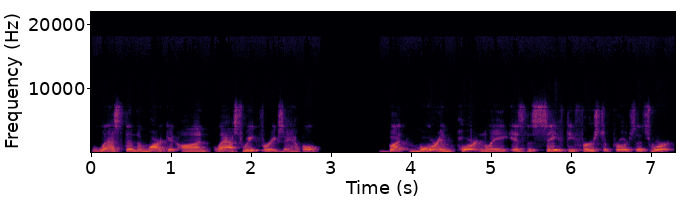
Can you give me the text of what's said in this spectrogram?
less than the market on last week, for example. But more importantly, is the safety first approach that's worked,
